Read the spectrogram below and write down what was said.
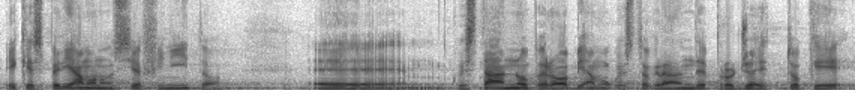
e che speriamo non sia finito. Ehm, quest'anno però abbiamo questo grande progetto che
